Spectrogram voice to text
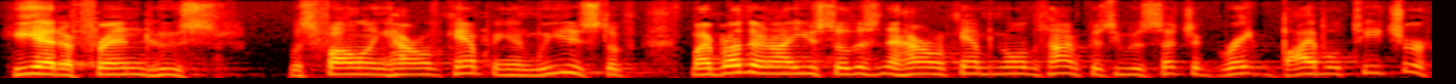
He had a friend who was following Harold Camping, and we used to, my brother and I used to listen to Harold Camping all the time because he was such a great Bible teacher.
